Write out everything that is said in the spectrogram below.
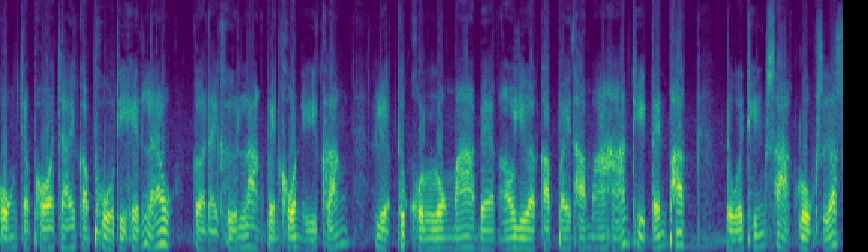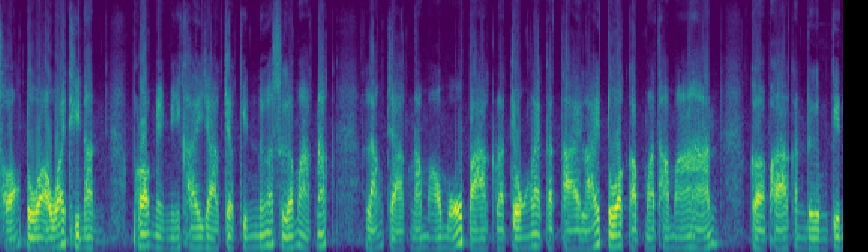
คงจะพอใจกับผู้ที่เห็นแล้ว ก็ได้คืนร่างเป็นคนอีกครั้ง เรียกทุกคนลงมาแบกเอาเหยื่อกลับไปทำอาหารที่เต็นท์พัก โดยทิ้งซากลูกเสือสองตัวเอาไว้ที่นั่น เพราะไม่มีใครอยากจะกินเนื้อเสือมากนัก หลังจากนำเอาหมูป่ากระจงและกระต่ายหลายตัวกลับมาทำอาหาร ก็พากันดื่มกิน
